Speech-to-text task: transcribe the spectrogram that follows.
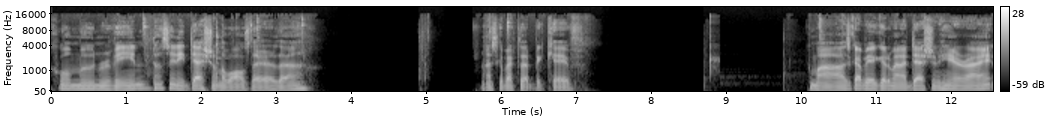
Cool moon ravine. Don't see any desh on the walls there, though. Let's go back to that big cave. Come on, there's gotta be a good amount of desh in here, right?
